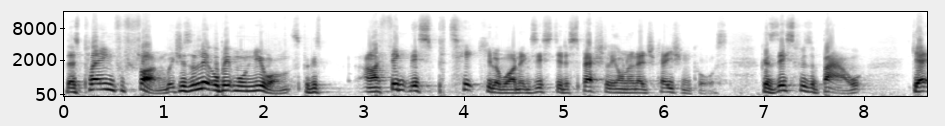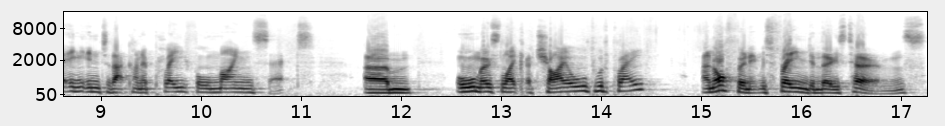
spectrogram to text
There's playing for fun, which is a little bit more nuanced because, and I think this particular one existed especially on an education course, because this was about getting into that kind of playful mindset, um, almost like a child would play. And often it was framed in those terms.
